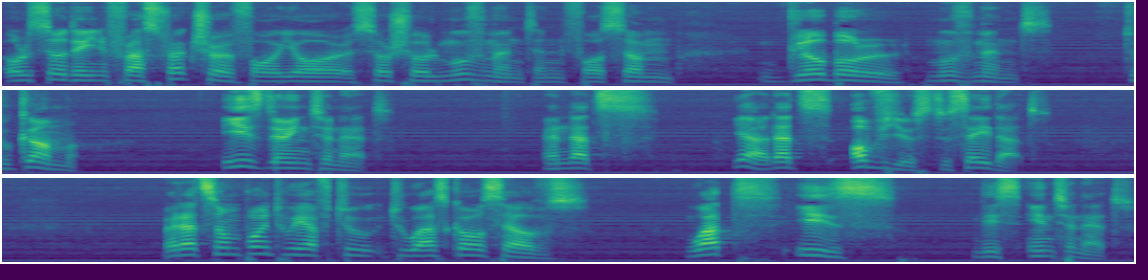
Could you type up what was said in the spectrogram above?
also the infrastructure for your social movement and for some global movement to come is the internet. And that's yeah, that's obvious to say that. But at some point we have to, to ask ourselves, what is this internet?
